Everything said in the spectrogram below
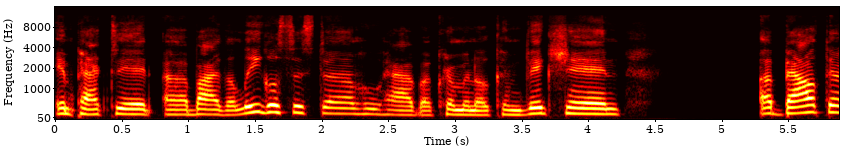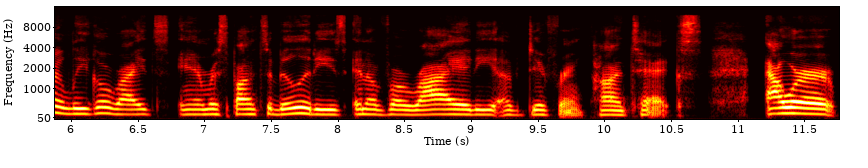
impacted uh, by the legal system, who have a criminal conviction, about their legal rights and responsibilities in a variety of different contexts. Our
